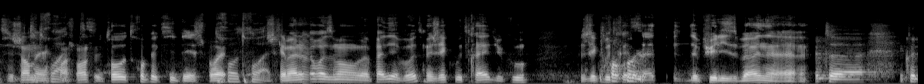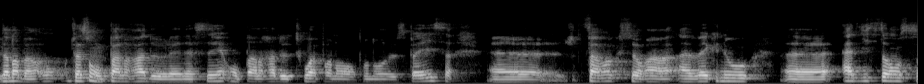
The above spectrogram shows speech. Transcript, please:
C'est chiant, mais franchement, c'est trop, trop excité. Je pourrais, Trop, trop je serais malheureusement euh, pas des vôtres, mais j'écouterai du coup. J'écouterai cool. ça depuis Lisbonne. euh, Écoute, euh, écoute, non, non, ben, on- de toute façon, on parlera de la NFC, on parlera de toi pendant, pendant le space. Euh, Farok sera avec nous euh, à distance.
